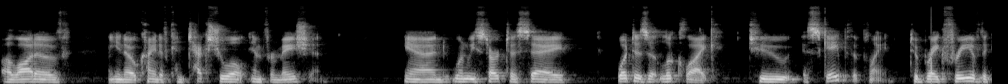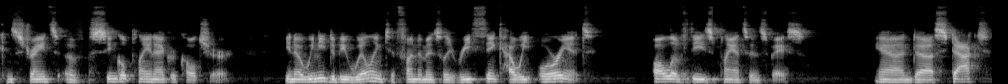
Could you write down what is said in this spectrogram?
a lot of you know, kind of contextual information. And when we start to say, what does it look like to escape the plane, to break free of the constraints of single plane agriculture? You know, we need to be willing to fundamentally rethink how we orient all of these plants in space. And uh, stacked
